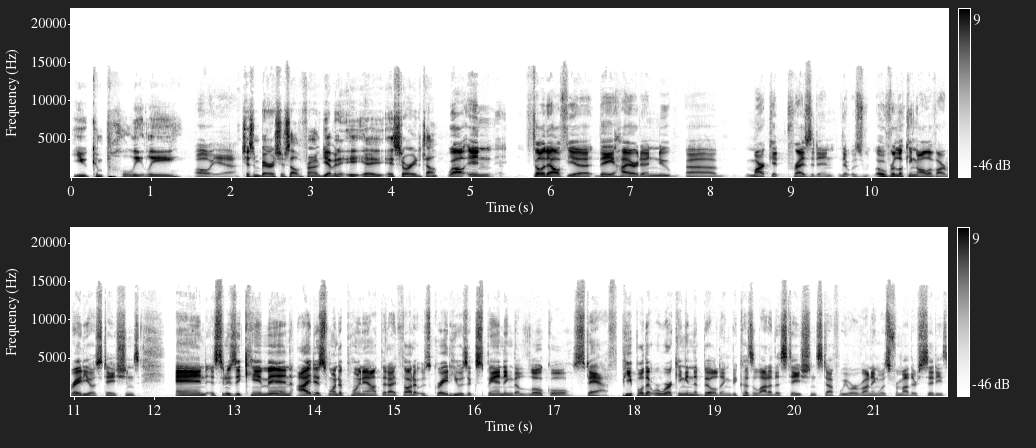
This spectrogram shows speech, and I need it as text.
you completely oh yeah. just embarrass yourself in front of? Do you have an, a, a story to tell? Well, in Philadelphia, they hired a new uh, market president that was overlooking all of our radio stations. And as soon as he came in, I just wanted to point out that I thought it was great he was expanding the local staff, people that were working in the building, because a lot of the station stuff we were running was from other cities.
